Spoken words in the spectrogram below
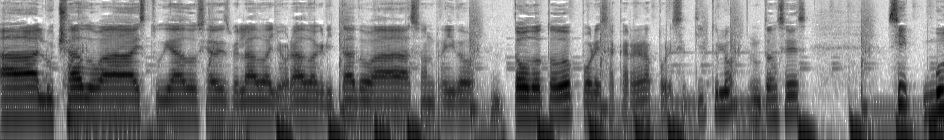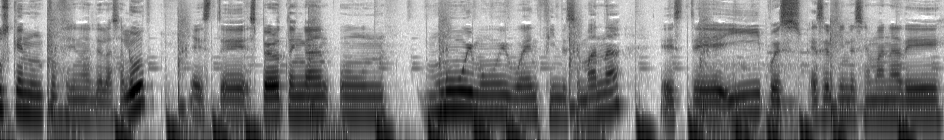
ha luchado, ha estudiado, se ha desvelado, ha llorado, ha gritado, ha sonreído, todo, todo por esa carrera, por ese título. Entonces, sí, busquen un profesional de la salud. Este, espero tengan un muy, muy buen fin de semana. Este, y pues es el fin de semana de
